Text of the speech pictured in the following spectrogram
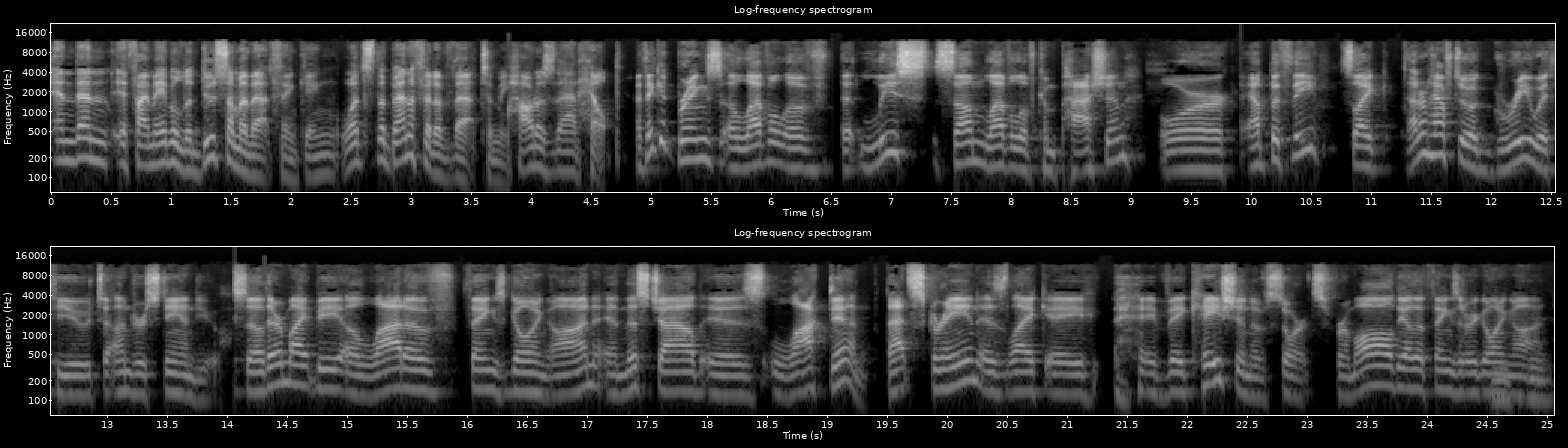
And then if I'm able to do some of that thinking, what's the benefit of that to me? How does that help? I think it brings a level of at least some level of compassion or empathy. It's like, I don't have to agree with you to understand you. So there might be a lot of things going on, and this child is locked in. That screen is like a, a vacation of sorts from all the other things that are going mm-hmm. on.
